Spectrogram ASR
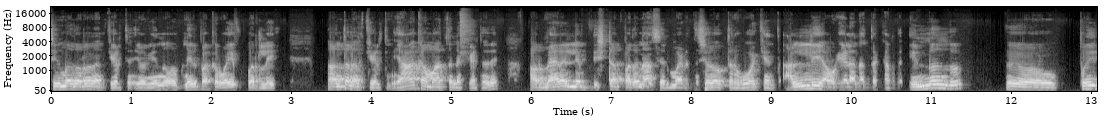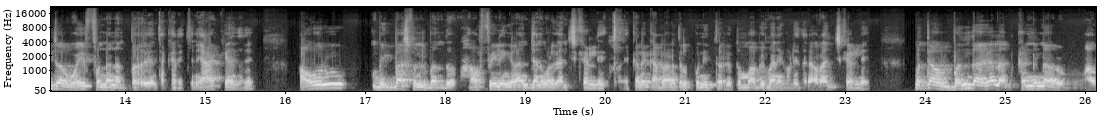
ಸಿನಿಮಾದವ್ರನ್ನ ನಾನು ಕೇಳ್ತೀನಿ. ಇವಾಗ ಏನು ಒಬ್ಬ ನಿರೂಪಕರ ವೈಫ್ ಬರಲಿ ಅಂತ ನಾನು ಕೇಳ್ತೀನಿ. ಯಾಕೆ ಆ ಮಾತನ್ನ ಕೇಳ್ತೀನಿ ಅವ್ರ ಮ್ಯಾರೇಜ್ ಡಿಸ್ಟರ್ಬ್ ಆದಾಗ ನಾನು ಸರಿ ಮಾಡಿದ್ದೆ ಸರಿ ಹೋಗ್ತಾರೆ, ಓಕೆ ಅಂತ. ಅಲ್ಲಿ ಅವಾಗ ಹೇಳೋಣ ಅಂತ ಕರೆದೆ. ಇನ್ನೊಂದು ಪುನೀತ್ ಅವ್ರ ವೈಫ್ ಅನ್ನ ನಾನು ಬರ್ರಿ ಅಂತ ಕರಿತೀನಿ. ಯಾಕೆ ಅಂದ್ರೆ, ಅವರು ಬಿಗ್ ಬಾಸ್ ಮನೇಲಿ ಬಂದು, ಅವ್ರ ಫೀಲಿಂಗ್ ಎಲ್ಲ ಜನಗಳಿಗೆ ಹಂಚ್ಕೊಳ್ಳಿ. ಯಾಕಂದ್ರೆ ಕರ್ನಾಟಕದಲ್ಲಿ ಪುನೀತ್ ಅವ್ರಿಗೆ ತುಂಬಾ ಅಭಿಮಾನಿಗಳಿದ್ದಾರೆ. ಅವ್ರು ಹಂಚ್ಕೊಳ್ಳಿ. ಮತ್ತೆ ಅವ್ರು ಬಂದಾಗ ನನ್ನ ಕಣ್ಣನ್ನ ಅವ್ರು ಅವ್ರ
